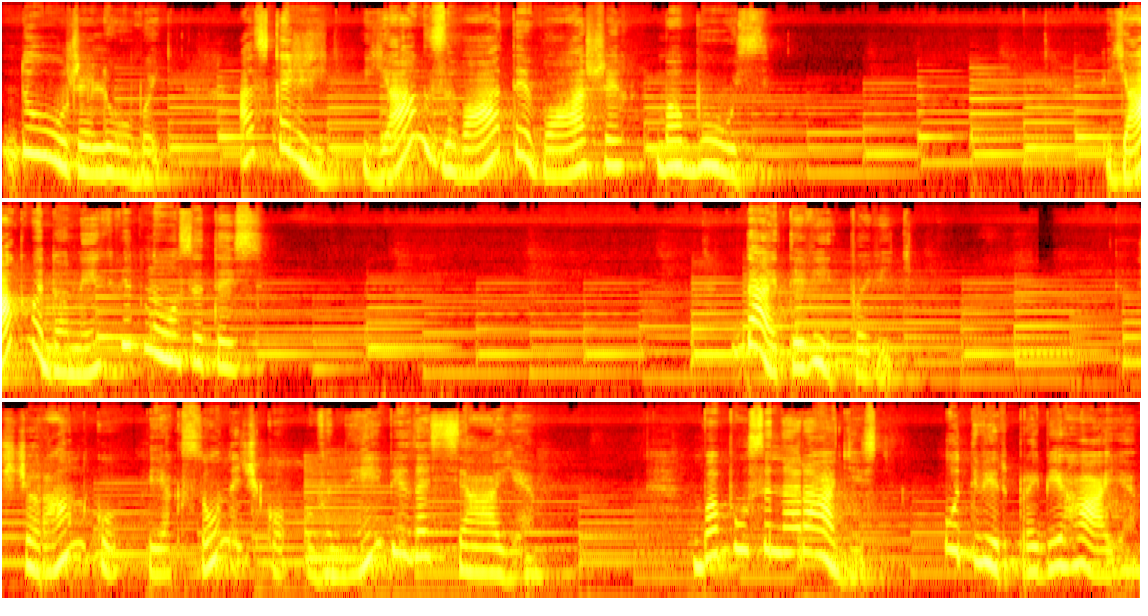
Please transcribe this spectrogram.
дуже любить. А скажіть, як звати ваших бабусь? Як ви до них відноситесь? Дайте відповідь. Щоранку, як сонечко в небі засяє, бабусина радість у двір прибігає.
